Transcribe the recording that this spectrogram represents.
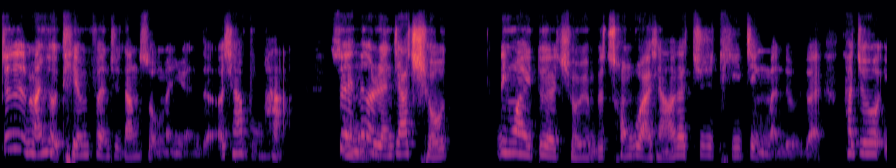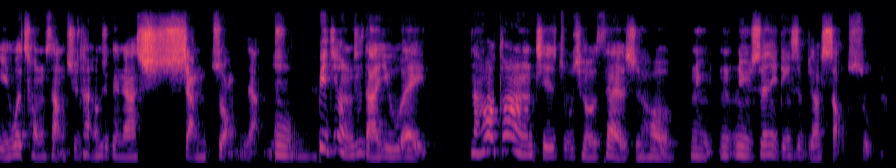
就是蛮有天分去当守门员的，而且他不怕。所以那个人家球另外一队的球员不是冲过来想要再继续踢进门，对不对？他就也会冲上去，他会去跟人家相撞这样子。嗯，毕竟我们是打 U A，然后通常其实足球赛的时候，女女生一定是比较少数嘛。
